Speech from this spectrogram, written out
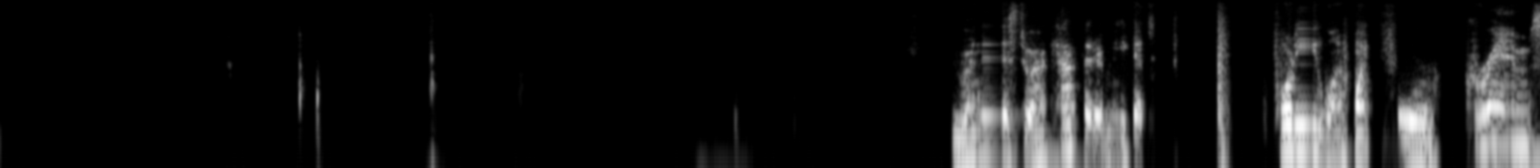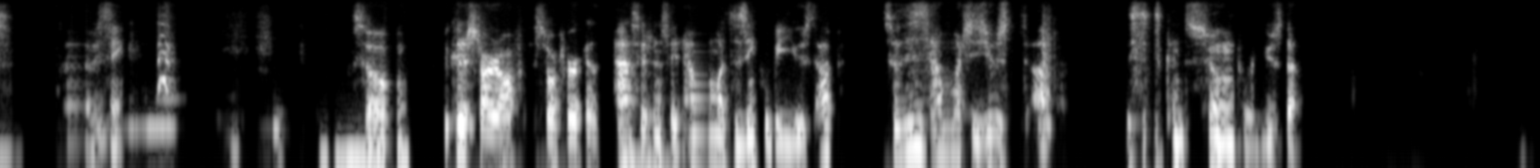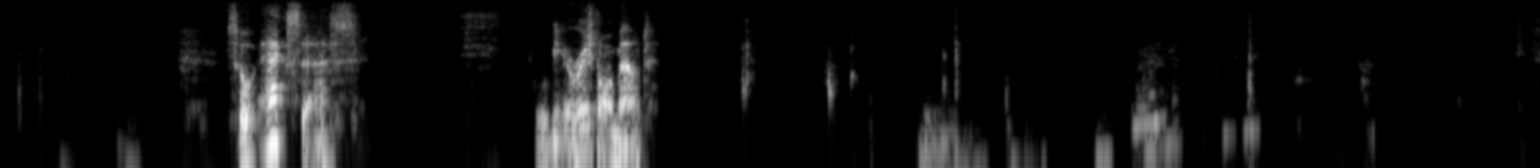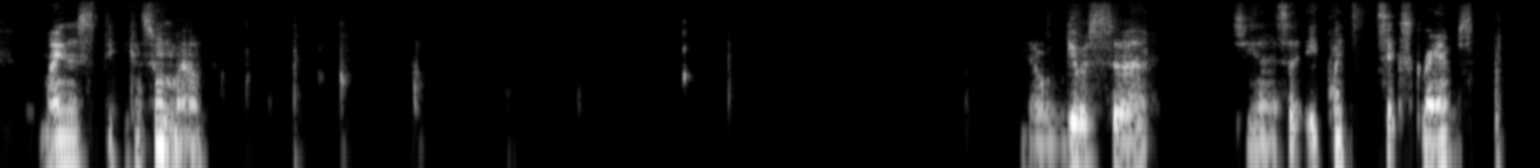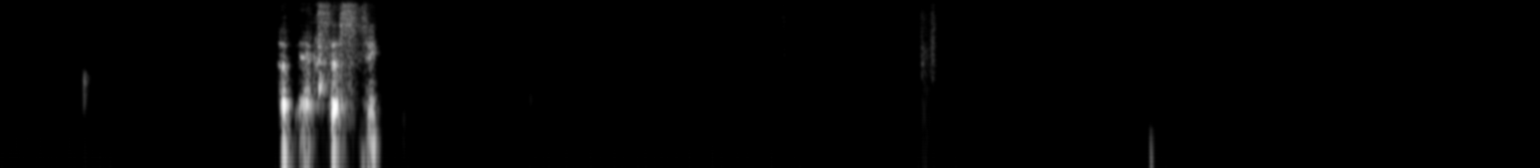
We run this through our calculator and we get 41.4 grams of zinc. So we could have started off with sulfuric acid and said how much zinc will be used up. So this is how much is used up. This is consumed or used up. So excess will be original amount minus the consumed amount that will give us uh see that's uh, 8.6 grams of excess zinc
